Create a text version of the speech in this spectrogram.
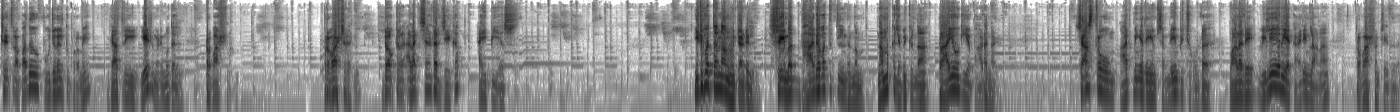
ക്ഷേത്ര പതിവ് പൂജകൾക്ക് പുറമെ രാത്രി ഏഴ് മണി മുതൽ പ്രഭാഷണം. പ്രഭാഷകൻ doctor Alexander Jacob I P S. ഇരുപത്തൊന്നാം നൂറ്റാണ്ടിൽ ശ്രീമദ് ഭാഗവതത്തിൽ നിന്നും നമുക്ക് ലഭിക്കുന്ന പ്രായോഗിക പാഠങ്ങൾ. ശാസ്ത്രവും ആത്മീയതയും സംലയിപ്പിച്ചുകൊണ്ട് വളരെ വിലയേറിയ കാര്യങ്ങളാണ് പ്രഭാഷണം ചെയ്തത്.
